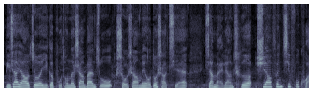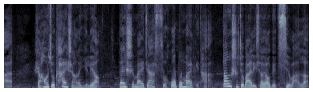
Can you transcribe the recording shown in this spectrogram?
李逍遥作为一个普通的上班族，手上没有多少钱，想买辆车，需要分期付款，然后就看上了一辆，但是卖家死活不卖给他，当时就把李逍遥给气完了。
